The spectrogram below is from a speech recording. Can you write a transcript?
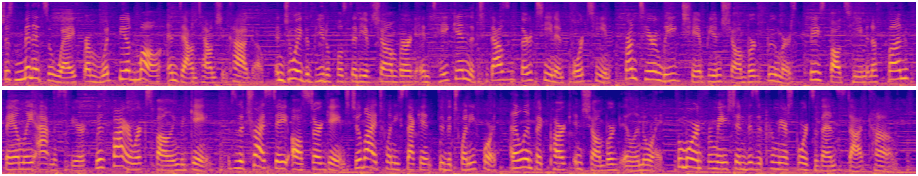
just minutes away from Woodfield Mall in downtown Chicago. Enjoy the beautiful city of Schaumburg and take in the 2013 and 14 Frontier League champion Schaumburg Boomers baseball team in a fun family atmosphere with fireworks following the game. It's the Tri-State All-Star Games, July 22nd through the 24th at Olympic Park in Schaumburg, Illinois. For more information, visit PremierSportsEvents.com.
